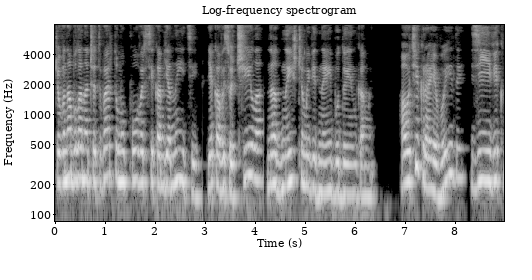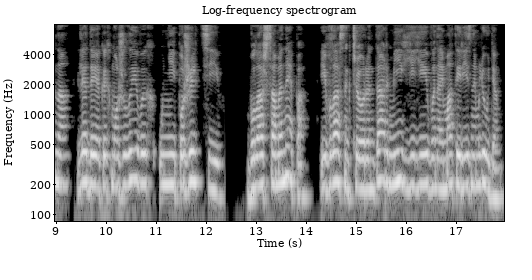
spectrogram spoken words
що вона була на четвертому поверсі кам'яниці, яка височила над нижчими від неї будинками. А оті краєвиди з її вікна для деяких можливих у ній пожильців була ж саме непа, і власник чи орендар міг її винаймати різним людям,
